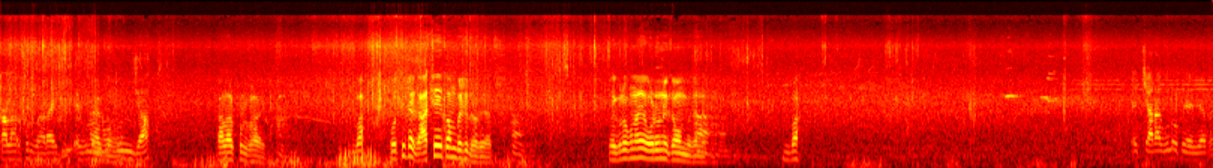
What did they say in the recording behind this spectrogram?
কালারফুল ভ্যারাইটি এগুলো একদম। নতুন জাত। Colourful variety. বাহ প্রতিটা গাছেই কম বেশি ধরে আছে। হ্যাঁ। এগুলো মনে হয় অরুণী কম হ্যাঁ, এখানে হ্যাঁ। বাহ। চারাগুলো পেয়ে যাবে।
